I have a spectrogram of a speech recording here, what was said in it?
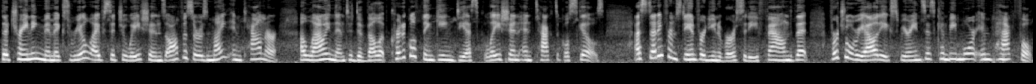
the training mimics real life situations officers might encounter, allowing them to develop critical thinking, de-escalation, and tactical skills. A study from Stanford University found that virtual reality experiences can be more impactful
